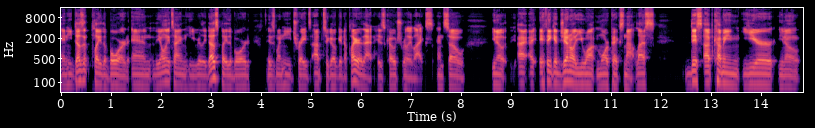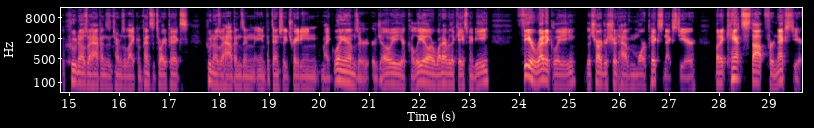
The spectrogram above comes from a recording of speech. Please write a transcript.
and he doesn't play the board. And the only time he really does play the board is when he trades up to go get a player that his coach really likes. And so, you know, I, I think in general, you want more picks, not less this upcoming year, you know, who knows what happens in terms of like compensatory picks. who knows what happens in in potentially trading Mike Williams or, or Joey or Khalil or whatever the case may be. Theoretically, the Chargers should have more picks next year, but it can't stop for next year.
